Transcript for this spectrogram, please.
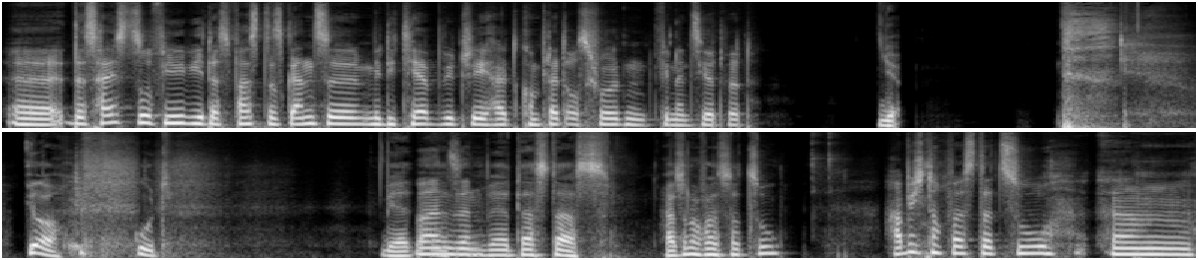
Äh, das heißt so viel, wie dass fast das ganze Militärbudget halt komplett aus Schulden finanziert wird. Ja, gut. Wer, Wahnsinn. Wer das, das. Hast du noch was dazu? Habe ich noch was dazu? Ähm,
